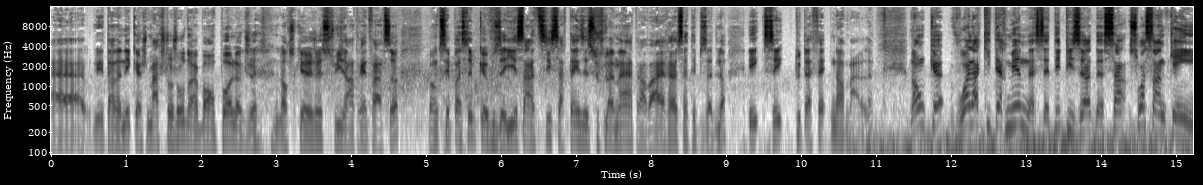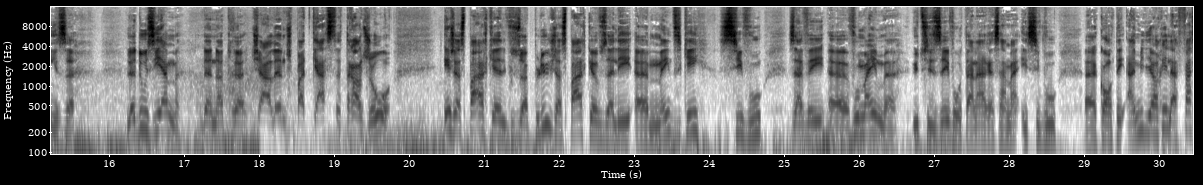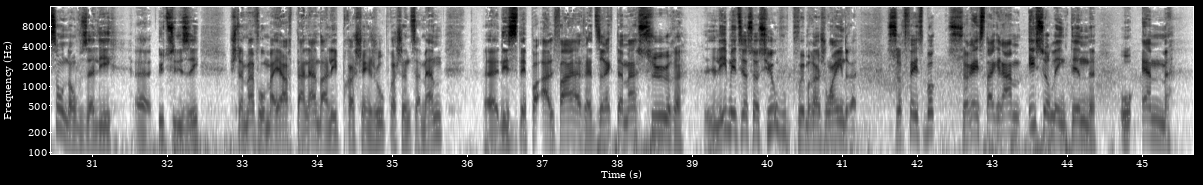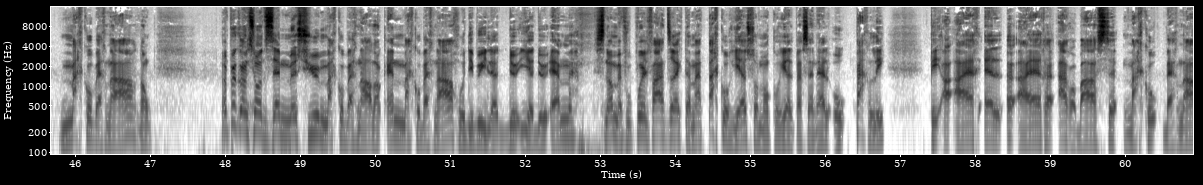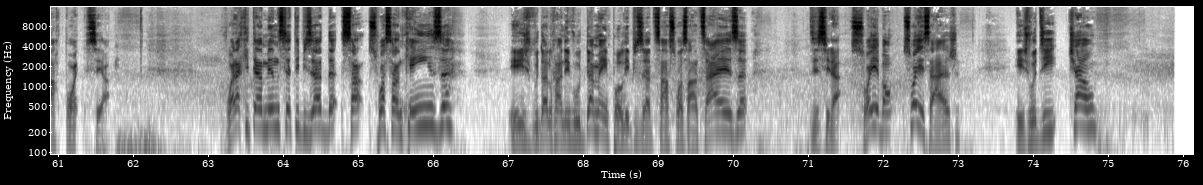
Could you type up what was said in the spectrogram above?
euh, étant donné que je marche toujours d'un bon pas lorsque je suis en train de faire ça. Donc, c'est possible que vous ayez senti certains essoufflements à travers euh, cet épisode-là, et c'est tout à fait normal. Donc, voilà qui termine cet épisode 175, le douzième de notre challenge podcast 30 jours. Et j'espère qu'elle vous a plu. J'espère que vous allez euh, m'indiquer si vous avez euh, vous-même euh, utilisé vos talents récemment et si vous comptez améliorer la façon dont vous allez utiliser justement vos meilleurs talents dans les prochains jours, prochaines semaines. N'hésitez pas à le faire directement sur les médias sociaux. Vous pouvez me rejoindre sur Facebook, sur Instagram et sur LinkedIn au M Marco Bernard. Donc, un peu comme si on disait Monsieur Marco Bernard, donc M Marco Bernard. Au début, il, a deux, il y a deux M. Sinon, mais vous pouvez le faire directement par courriel sur mon courriel personnel au parler, P-A-R-L-E-R, marcobernard.ca. Voilà qui termine cet épisode 175. Et je vous donne rendez-vous demain pour l'épisode 176. D'ici là, soyez bons, soyez sages Et je vous dis ciao!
